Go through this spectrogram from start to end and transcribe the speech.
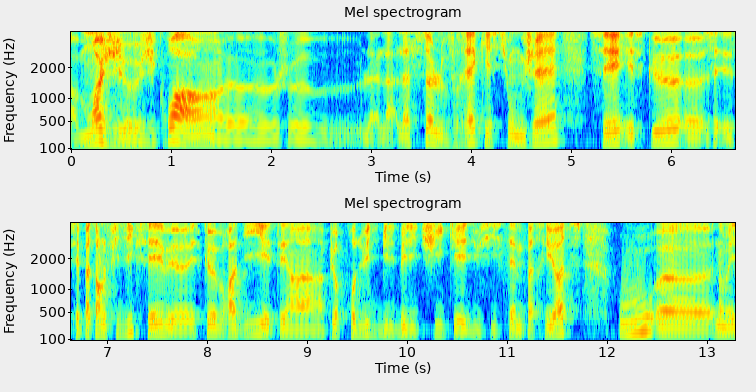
Ah, moi, j'y crois. Hein. Euh, je, la, la, seule vraie question que j'ai, c'est est-ce que euh, c'est pas tant le physique, c'est euh, est-ce que Brady était un, un, pur produit de Bill Belichick et du système Patriots ou euh, non mais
